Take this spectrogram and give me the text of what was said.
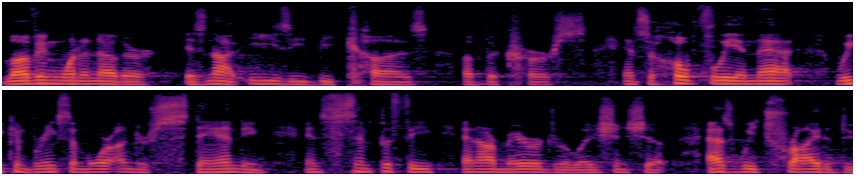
Loving one another is not easy because of the curse. And so, hopefully, in that, we can bring some more understanding and sympathy in our marriage relationship as we try to do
